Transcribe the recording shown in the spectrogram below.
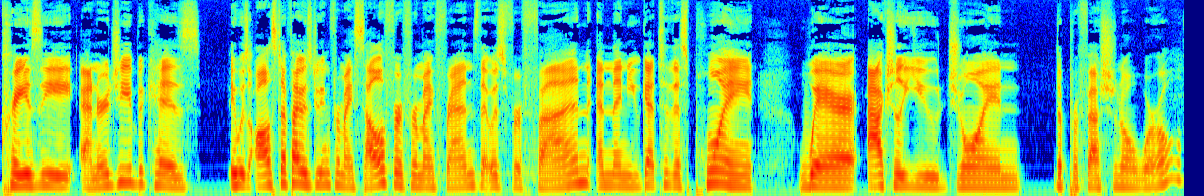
crazy energy because it was all stuff I was doing for myself or for my friends that was for fun. And then you get to this point where actually you join the professional world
